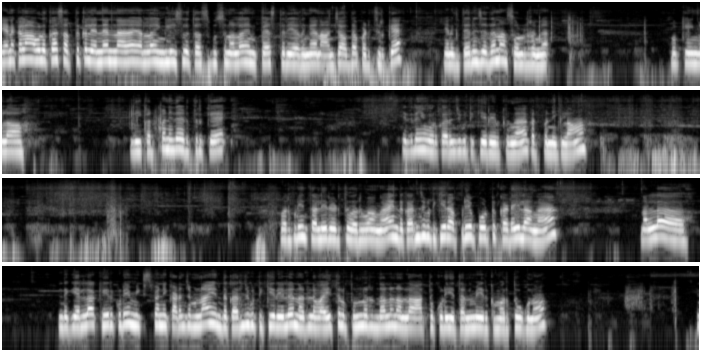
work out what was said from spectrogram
எனக்கெல்லாம் அவ்வளோக்கா சத்துக்கள் என்னென்ன எல்லாம் இங்கிலீஷில் தசு புசுனெல்லாம் எனக்கு பேச தெரியாதுங்க. நான் அஞ்சாவது தான் படிச்சிருக்கேன். எனக்கு தெரிஞ்சதை நான் சொல்கிறேங்க ஓகேங்களா? இதை கட் பண்ணி தான் எடுத்திருக்கேன். இதுலேயும் ஒரு கரிஞ்சிக்குட்டி கீரை இருக்குங்க. கட் பண்ணிக்கலாம். மறுபடியும் தளிர் எடுத்து வருவாங்க. இந்த கரிஞ்சிக்குட்டி கீரை அப்படியே போட்டு கடையிலாங்க. நல்லா இந்த எல்லா கீரை கூடயும் மிக்ஸ் பண்ணி கடைஞ்சோம்னா இந்த கரிஞ்சிக்குட்டி கீரையில் நல்ல வயிற்றில் புண்ணு இருந்தாலும் நல்லா ஆற்றக்கூடிய தன்மை இருக்குது மருத்துவ குணம்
